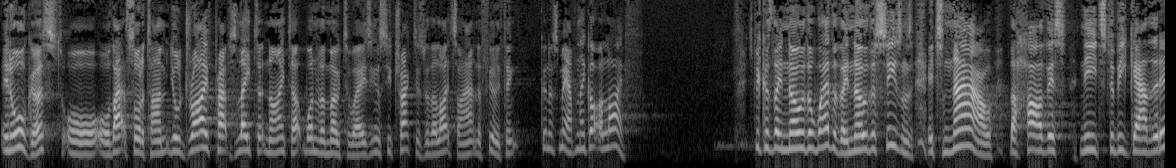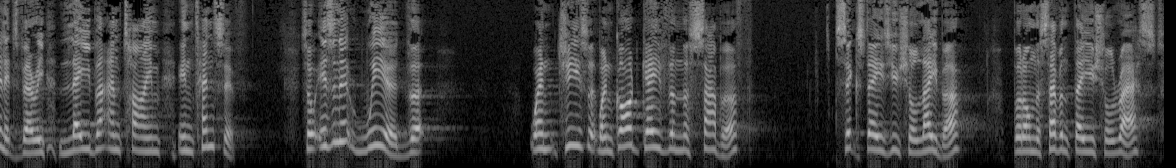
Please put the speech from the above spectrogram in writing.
in August or, or that sort of time, you'll drive perhaps late at night up one of the motorways, and you'll see tractors with the lights on out in the field, and you think, goodness me, haven't they got a life? It's because they know the weather, they know the seasons. It's now the harvest needs to be gathered in. It's very labor and time intensive. So isn't it weird that when Jesus, when God gave them the Sabbath, six days you shall labor, but on the seventh day you shall rest.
